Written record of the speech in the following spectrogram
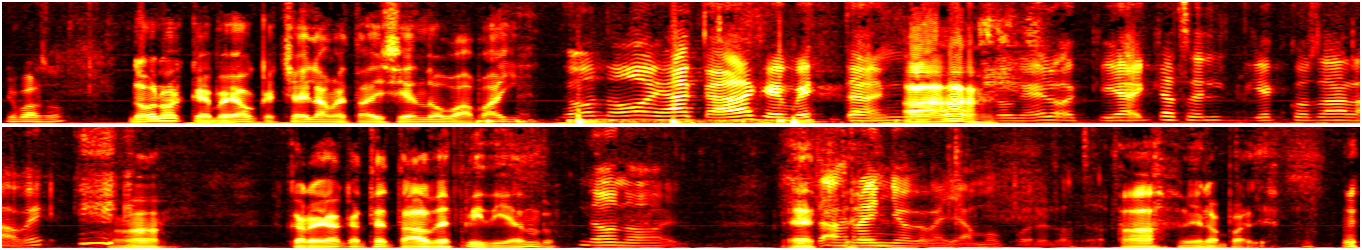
¿Qué pasó? No, no, es que veo que Sheila me está diciendo bye bye. No, no, es acá que me están. Ah. Aquí hay que hacer 10 cosas a la vez. Ah, creía que te estaba despidiendo. No, no, el Este. tarreño que me llamó por el otro. Ah, mira para allá.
